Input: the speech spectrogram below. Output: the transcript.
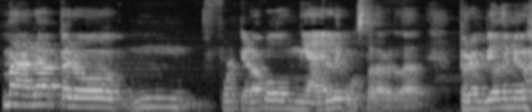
mala, pero mm, forgettable, ni a él le gusta, la verdad. Pero en Villeneuve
